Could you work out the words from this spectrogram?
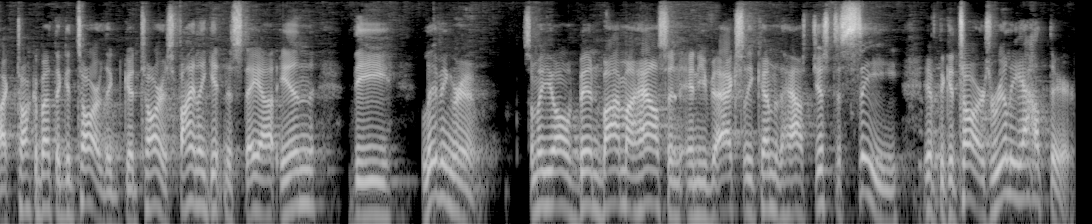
I talk about the guitar. The guitar is finally getting to stay out in the living room. Some of you all have been by my house and, and you've actually come to the house just to see if the guitar is really out there.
